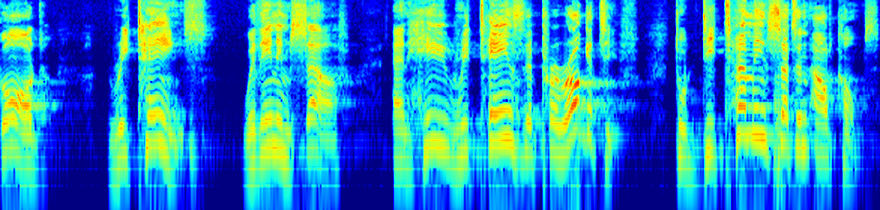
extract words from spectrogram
God retains within himself, and he retains the prerogative to determine certain outcomes.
